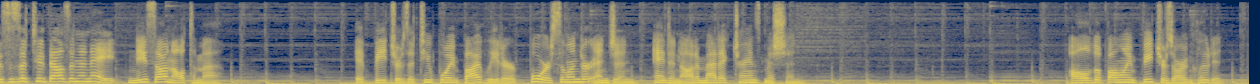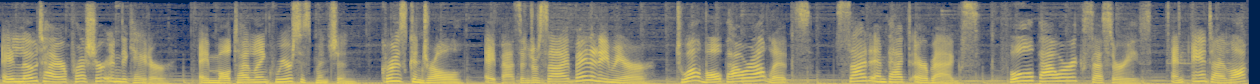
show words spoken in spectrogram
This is a 2008 Nissan Altima. It features a 2.5-liter four-cylinder engine and an automatic transmission. All of the following features are included. A low tire pressure indicator, a multi-link rear suspension, cruise control, a passenger side vanity mirror, 12-volt power outlets, side impact airbags, full power accessories, an anti-lock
